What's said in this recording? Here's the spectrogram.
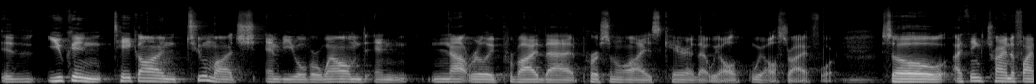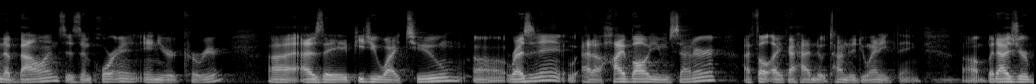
you can take on too much and be overwhelmed and not really provide that personalized care that we all we all strive for. So I think trying to find a balance is important in your career. Uh, as a PGY2 uh, resident at a high volume center, I felt like I had no time to do anything. Uh, but as you're,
